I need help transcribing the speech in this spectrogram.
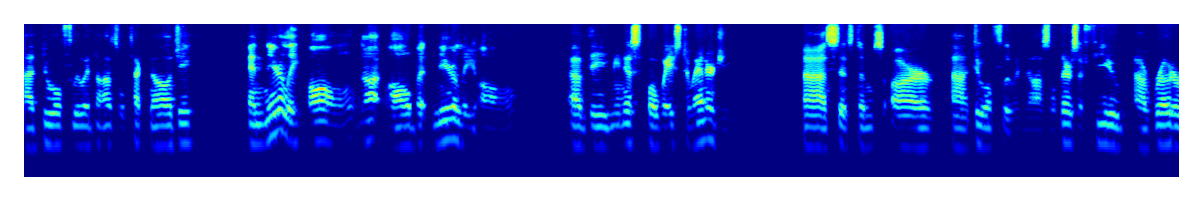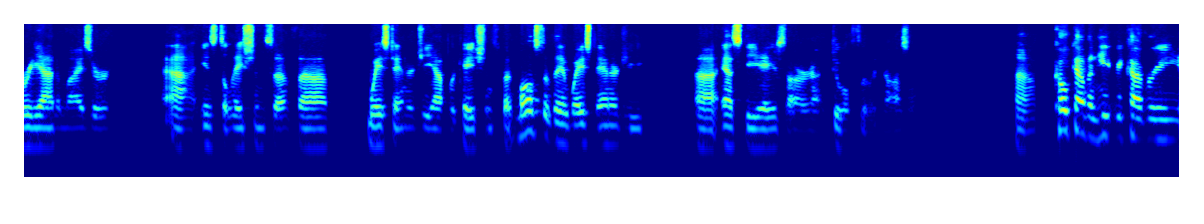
uh, dual fluid nozzle technology. And nearly all, not all, but nearly all of the municipal waste to energy uh, systems are uh, dual fluid nozzle. There's a few uh, rotary atomizer uh, installations of waste energy applications, but most of the waste energy SDAs are dual fluid nozzle. Coke oven heat recovery,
